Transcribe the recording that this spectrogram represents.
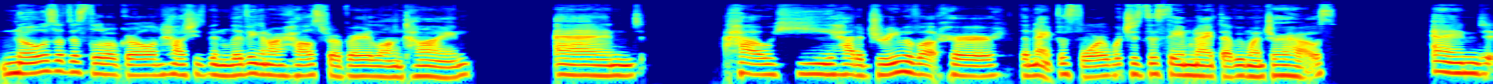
knows of this little girl and how she's been living in our house for a very long time and how he had a dream about her the night before, which is the same night that we went to her house. And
